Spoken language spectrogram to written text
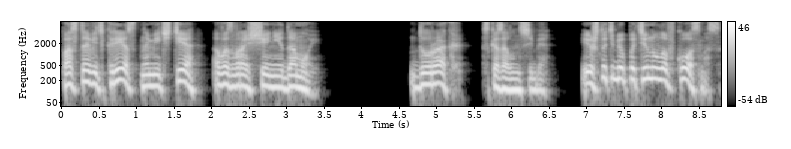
поставить крест на мечте о возвращении домой. «Дурак», – сказал он себе. И что тебя потянуло в космос?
